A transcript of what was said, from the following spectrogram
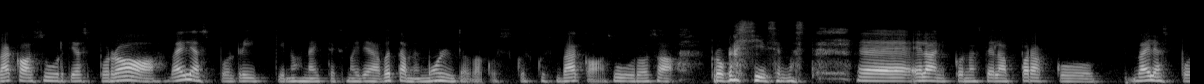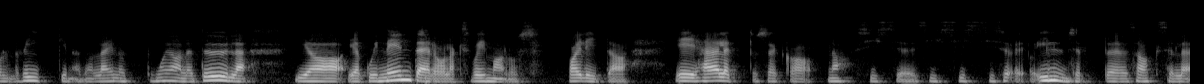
väga suur diasporaa väljaspool riiki, noh näiteks ma ei tea, võtame Moldova, kus, kus, kus väga suur osa progressiivsemast eh, elanikkonnast elab paraku väljaspool riiki, nad on läinud mujale tööle ja, ja kui nendel oleks võimalus valida e-hääletusega, noh, siis, siis, siis, siis ilmselt saaks selle,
